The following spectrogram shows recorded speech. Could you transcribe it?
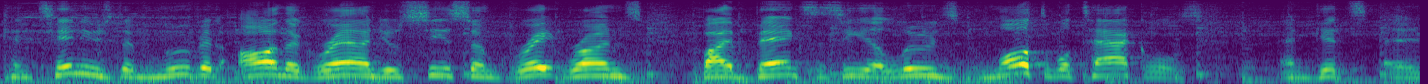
continues to move it on the ground. You'll see some great runs by Banks as he eludes multiple tackles and gets a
